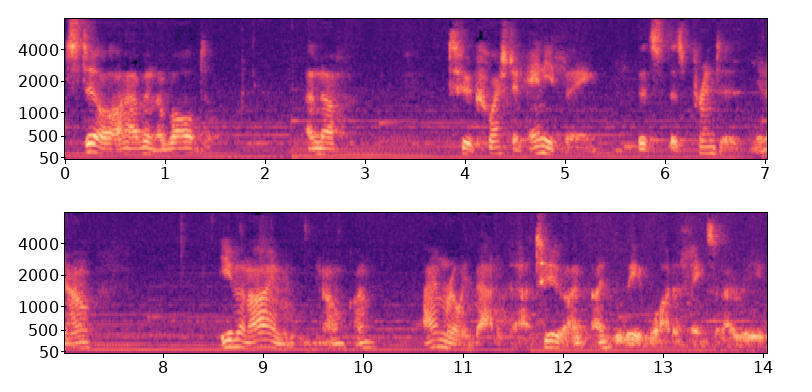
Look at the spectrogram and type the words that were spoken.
still haven't evolved enough to question anything that's that's printed, you know. Even I'm, you know, I'm I'm really bad at that too. I, I believe a lot of things that I read.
